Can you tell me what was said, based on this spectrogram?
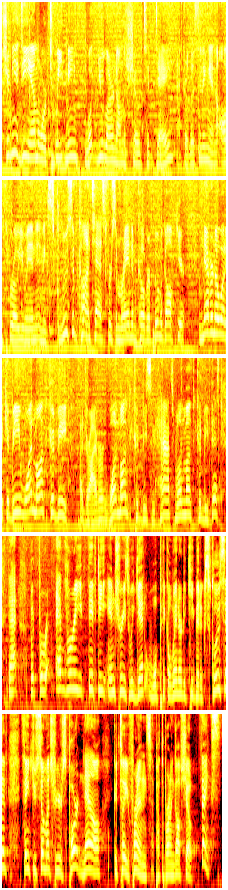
Shoot me a DM or tweet me what you learned on the show today after listening, and I'll throw you in an exclusive contest for some random Cobra Puma golf gear. Never know what it could be. One month could be a driver, one month could be some hats, one month could be this, that. But for every 50 entries we get, we'll pick a winner to keep it exclusive. Thank you so much for your support. Now, go tell your friends about the Brian Golf Show. Thanks.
